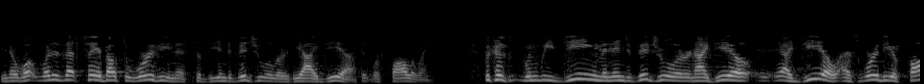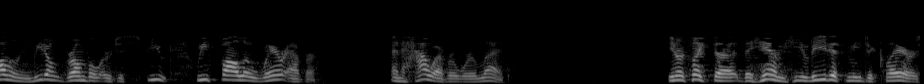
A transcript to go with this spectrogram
You know, what, what does that say about the worthiness of the individual or the idea that we're following? Because when we deem an individual or an ideal, ideal as worthy of following, we don't grumble or dispute. We follow wherever and however we're led. You know, it's like the, the hymn, He leadeth me declares,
